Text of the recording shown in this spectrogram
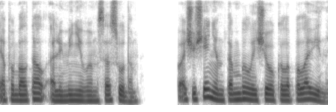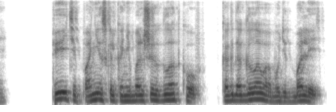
Я поболтал алюминиевым сосудом. По ощущениям, там было еще около половины. «Пейте по несколько небольших глотков, когда голова будет болеть,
